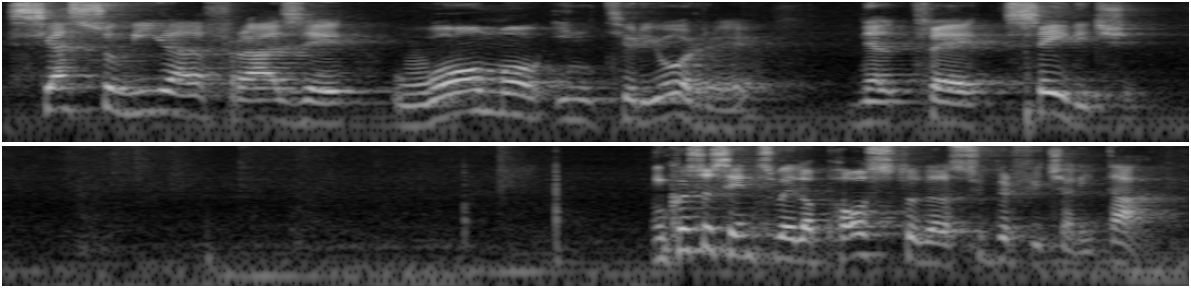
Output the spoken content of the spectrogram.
si assomiglia alla frase uomo interiore nel 3.16. In questo senso è l'opposto della superficialità.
